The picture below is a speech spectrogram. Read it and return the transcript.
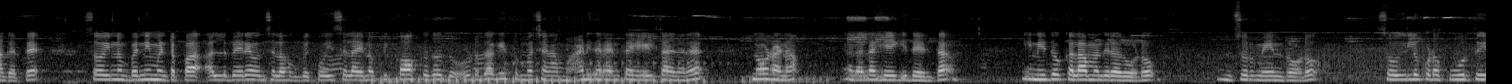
ಆಗತ್ತೆ. ಸೊ ಇನ್ನು ಬನ್ನಿ ಮಂಟಪ, ಅಲ್ಲಿ ಬೇರೆ ಒಂದು ಸಲ ಹೋಗಬೇಕು. ಈ ಸಲ ಏನೋ ಪಿಕಾಕ್ದು ದೊಡ್ಡದಾಗಿ ತುಂಬ ಚೆನ್ನಾಗಿ ಮಾಡಿದ್ದಾರೆ ಅಂತ ಹೇಳ್ತಾ ಇದ್ದಾರೆ ನೋಡೋಣ, ಅಲ್ಲೆಲ್ಲ ಹೇಗಿದೆ ಅಂತ. ಇನ್ನಿದು Kalamandira road Hunsur main road so ಇಲ್ಲೂ ಕೂಡ ಪೂರ್ತಿ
